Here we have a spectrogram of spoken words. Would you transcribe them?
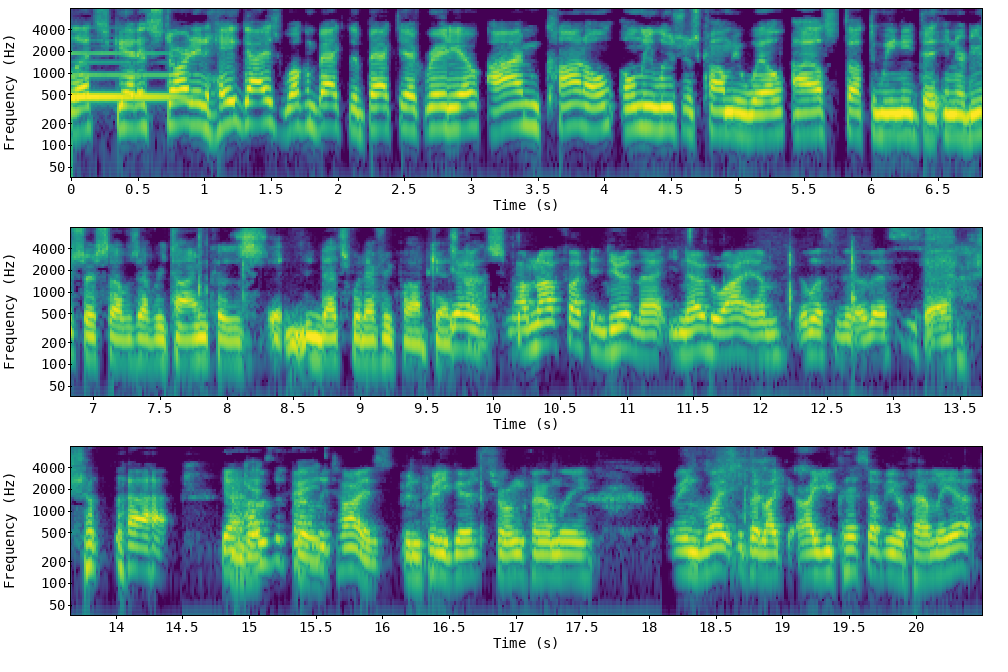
Let's get it started. Hey guys, welcome back to the Back Deck Radio. I'm Connell. Only losers call me Will. I also thought that we need to introduce ourselves every time because that's what every podcast Yeah, does. I'm not fucking doing that. You know who I am. You're listening to this. So. Yeah, how's the family paid. ties? Been pretty good, strong family. I mean, wait, but like, are you pissed off at your family yet?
